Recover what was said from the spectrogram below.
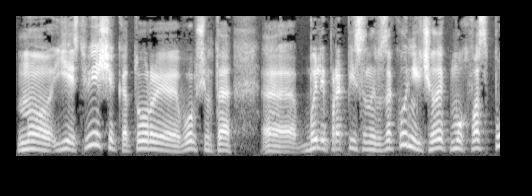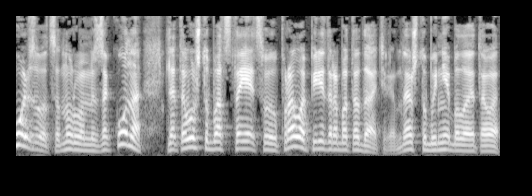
но есть вещи, которые, в общем-то, э, были прописаны в законе, и человек мог воспользоваться нормами закона для того, чтобы отстоять свой свое право перед работодателем, да, чтобы не было этого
